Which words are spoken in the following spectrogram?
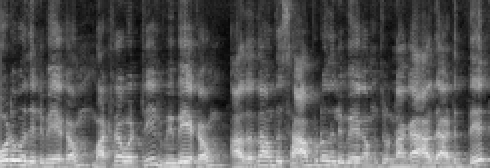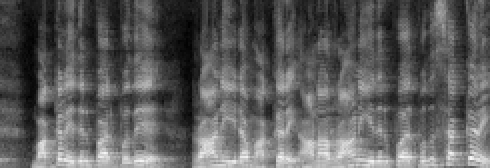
ஓடுவதில் வேகம் மற்றவற்றில் விவேகம் அதை தான் வந்து சாப்பிடுவதில் விவேகம்னு சொன்னாங்க. அது அடுத்து மக்கள் எதிர்பார்ப்பது ராணியிடம் அக்கறை. ஆனால் ராணி எதிர்பார்ப்பது சர்க்கரை.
